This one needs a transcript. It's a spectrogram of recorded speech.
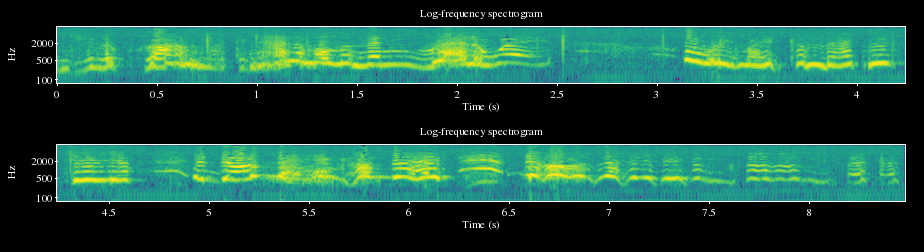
and he looked round like an animal and then ran away. Oh, he might come back, Miss Julia. Don't let him come back. Don't let him come back.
